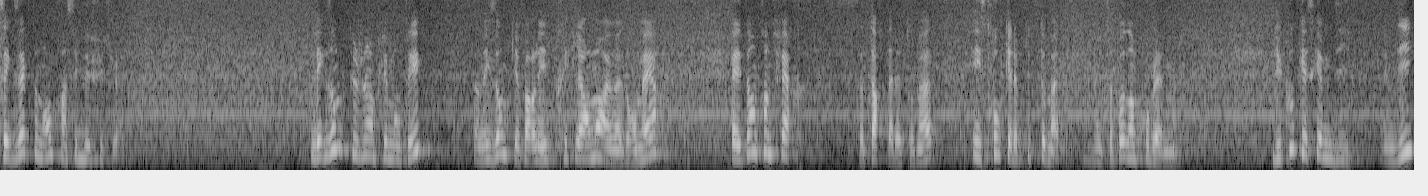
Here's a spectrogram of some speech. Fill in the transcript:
C'est exactement le principe des futurs. L'exemple que j'ai implémenté, c'est un exemple qui a parlé très clairement à ma grand-mère. Elle était en train de faire sa tarte à la tomate et il se trouve qu'elle a plus de tomates. Donc ça pose un problème. Du coup, qu'est-ce qu'elle me dit? Elle me dit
